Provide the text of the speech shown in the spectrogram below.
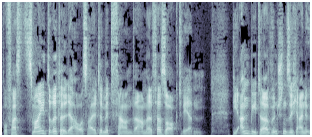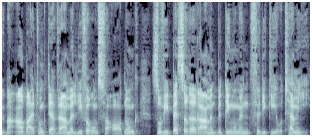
wo fast zwei Drittel der Haushalte mit Fernwärme versorgt werden die Anbieter wünschen sich eine Überarbeitung der Wärmelieferungsverordnung sowie bessere Rahmenbedingungen für die Geothermie.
